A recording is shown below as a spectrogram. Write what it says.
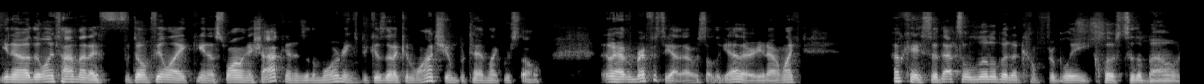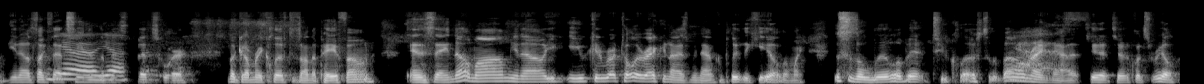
you know, the only time that I f- don't feel like you know swallowing a shotgun is in the mornings because then I can watch you and pretend like we're still we're having breakfast together. We're still together. You know, I'm like. Okay, so that's a little bit uncomfortably close to the bone. You know, it's like that Yeah, scene in the yeah. Misfits where Montgomery Clift is on the payphone and is saying, "No, mom, you know, you you can re- totally recognize me now. I'm completely healed." I'm like, this is a little bit too close to the bone right now Yes. to, to what's real.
